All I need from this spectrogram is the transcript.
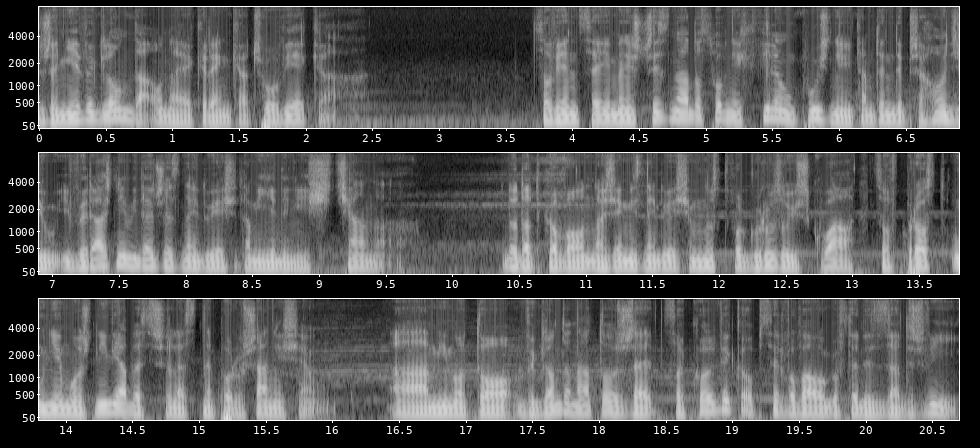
że nie wygląda ona jak ręka człowieka. Co więcej, mężczyzna dosłownie chwilę później tamtędy przechodził i wyraźnie widać, że znajduje się tam jedynie ściana. Dodatkowo na ziemi znajduje się mnóstwo gruzu i szkła, co wprost uniemożliwia bezszelestne poruszanie się. A mimo to wygląda na to, że cokolwiek obserwowało go wtedy za drzwi,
